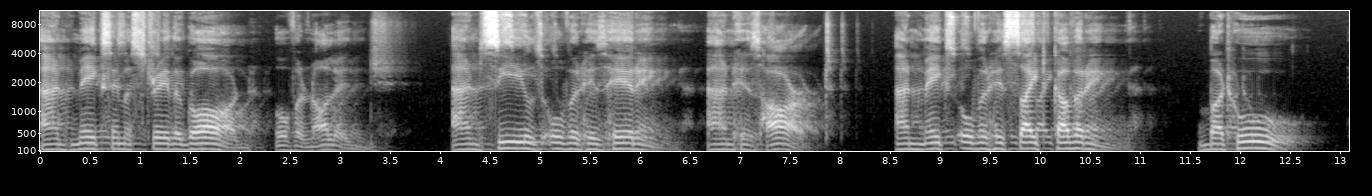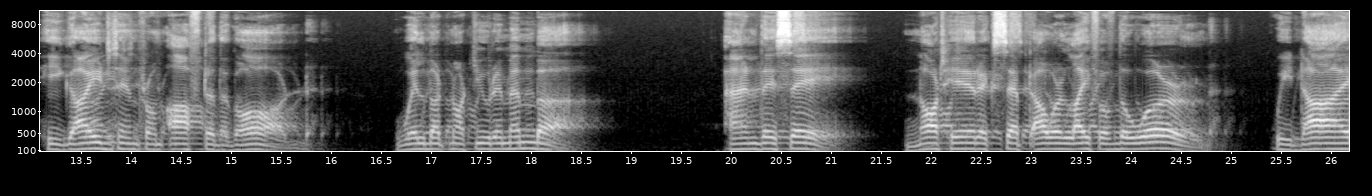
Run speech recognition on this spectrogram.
and makes him astray the God over knowledge, and seals over his hearing and his heart, and makes over his sight covering, but who he guides him from after the God. Will but not you remember? And they say, Not here except our life of the world. We die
